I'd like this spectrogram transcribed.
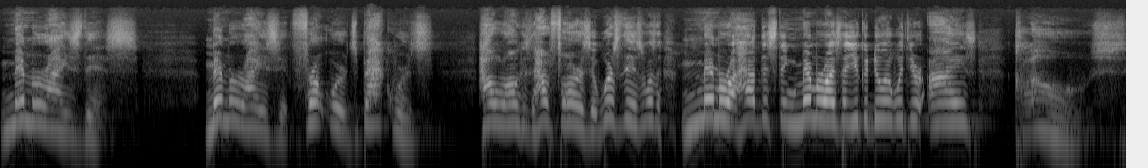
Memorize this. Memorize it frontwards, backwards. How long is it? How far is it? Where's this? What's it? Memorize, have this thing memorized that you could do it with your eyes closed.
